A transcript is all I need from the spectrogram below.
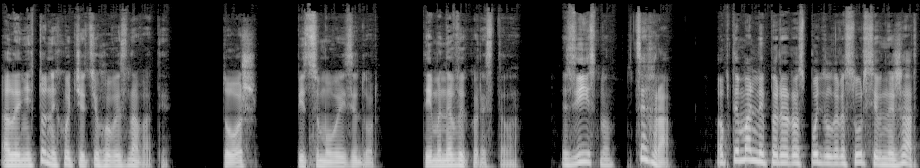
але ніхто не хоче цього визнавати. Тож, підсумовує Зідор, ти мене використала. Звісно, це гра. Оптимальний перерозподіл ресурсів не жарт.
